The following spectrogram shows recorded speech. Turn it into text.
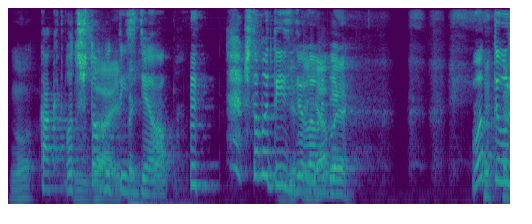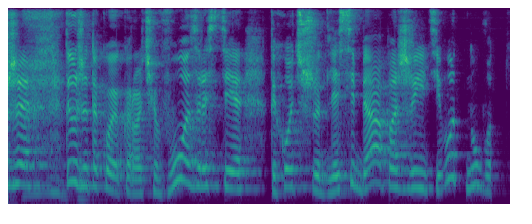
Ну, как, вот что да, бы ты сделал? что бы ты сделал? Я бы вот ты уже, ты уже такой, короче, в возрасте, ты хочешь для себя пожить, и вот, ну вот,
